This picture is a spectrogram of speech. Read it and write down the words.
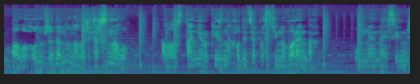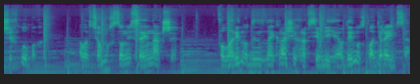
Балогон вже давно належить Арсеналу, але останні роки знаходиться постійно в орендах у не найсильніших клубах. Але в цьому сезоні все інакше. Фоларін один з найкращих гравців Ліги 1 у складі Реймса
